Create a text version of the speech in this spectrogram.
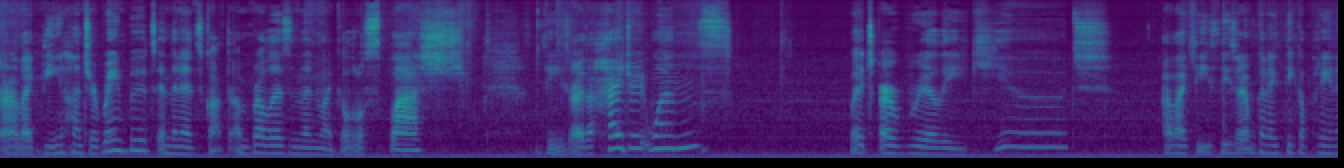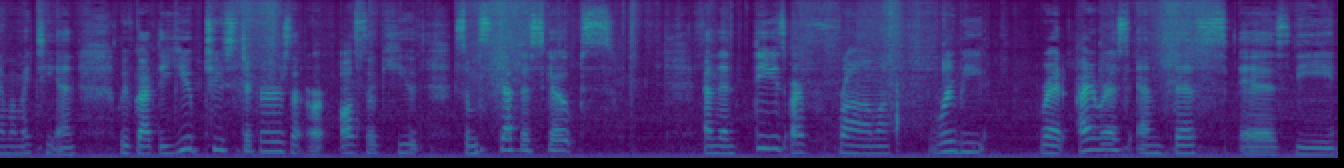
are like the Hunter rain boots and then it's got the umbrellas and then like a little splash. These are the Hydrate ones, which are really cute. I like these. These are, I'm going to think I'm putting them on my TN. We've got the U2 stickers that are also cute. Some stethoscopes. And then these are from Ruby Red Iris. And this is the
